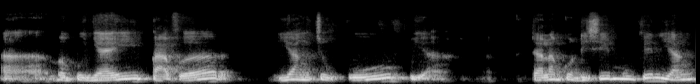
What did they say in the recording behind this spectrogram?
uh, mempunyai buffer yang cukup, ya dalam kondisi mungkin yang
